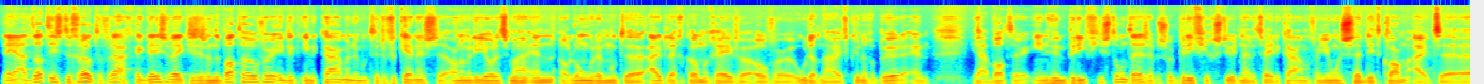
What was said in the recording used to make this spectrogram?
Nou ja, dat is de grote vraag. Kijk, deze week is er een debat over in de, in de Kamer. Dan moeten de verkenners, Annemarie Jorritsma en Olongeren, moeten uitleg komen geven over hoe dat nou heeft kunnen gebeuren. En ja, wat er in hun briefje stond. Hè. Ze hebben een soort briefje gestuurd naar de Tweede Kamer van jongens, eh, dit kwam uit uh,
